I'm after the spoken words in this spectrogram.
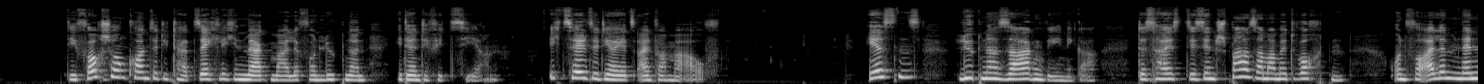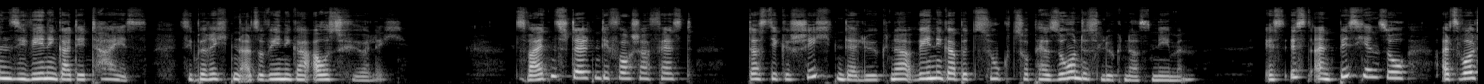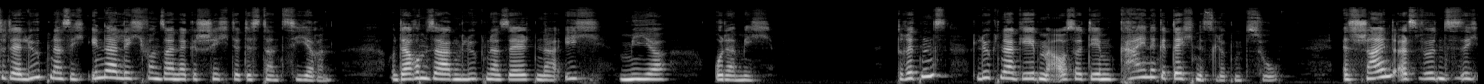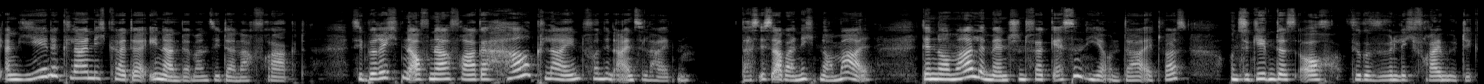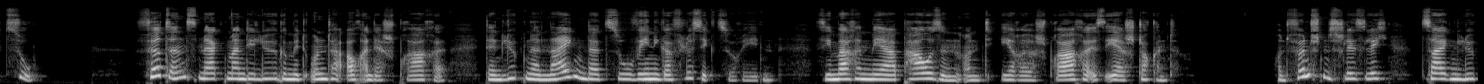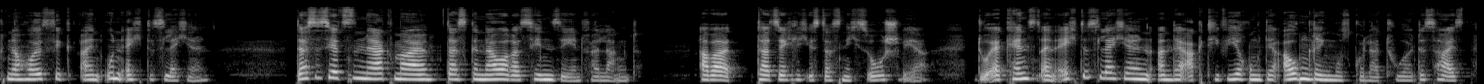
Die Forschung konnte die tatsächlichen Merkmale von Lügnern identifizieren. Ich zähle sie dir jetzt einfach mal auf. Erstens, Lügner sagen weniger. Das heißt, sie sind sparsamer mit Worten und vor allem nennen sie weniger Details. Sie berichten also weniger ausführlich. Zweitens stellten die Forscher fest, dass die Geschichten der Lügner weniger Bezug zur Person des Lügners nehmen. Es ist ein bisschen so, als wollte der Lügner sich innerlich von seiner Geschichte distanzieren. Und darum sagen Lügner seltener ich, mir oder mich. Drittens, Lügner geben außerdem keine Gedächtnislücken zu. Es scheint, als würden sie sich an jede Kleinigkeit erinnern, wenn man sie danach fragt. Sie berichten auf Nachfrage haarklein von den Einzelheiten. Das ist aber nicht normal, denn normale Menschen vergessen hier und da etwas und sie geben das auch für gewöhnlich freimütig zu. Viertens merkt man die Lüge mitunter auch an der Sprache, denn Lügner neigen dazu, weniger flüssig zu reden. Sie machen mehr Pausen und ihre Sprache ist eher stockend. Und fünftens schließlich zeigen Lügner häufig ein unechtes Lächeln. Das ist jetzt ein Merkmal, das genaueres Hinsehen verlangt. Aber tatsächlich ist das nicht so schwer. Du erkennst ein echtes Lächeln an der Aktivierung der Augenringmuskulatur. Das heißt,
